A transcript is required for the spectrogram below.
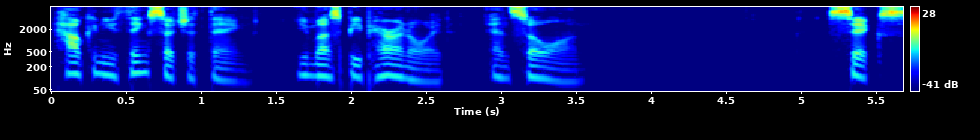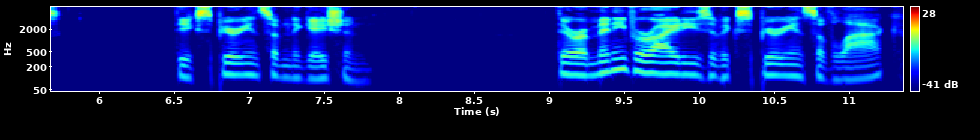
how can you think such a thing? You must be paranoid, and so on. 6. The experience of negation. There are many varieties of experience of lack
